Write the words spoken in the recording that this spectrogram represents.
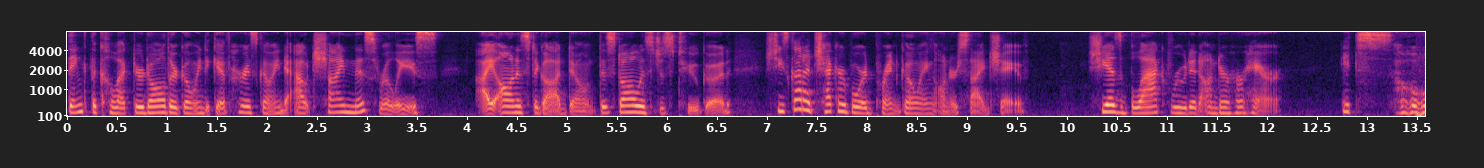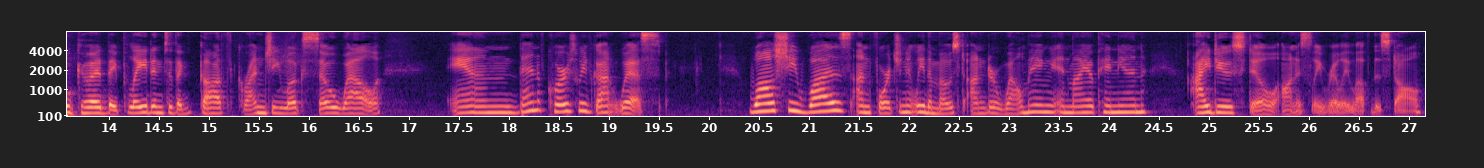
think the collector doll they're going to give her is going to outshine this release. I honest to God don't. This doll is just too good. She's got a checkerboard print going on her side shave. She has black rooted under her hair. It's so good. They played into the goth, grungy look so well. And then, of course, we've got Wisp. While she was, unfortunately, the most underwhelming, in my opinion, I do still honestly really love this doll.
